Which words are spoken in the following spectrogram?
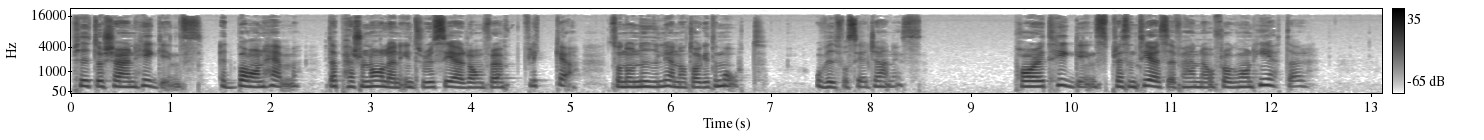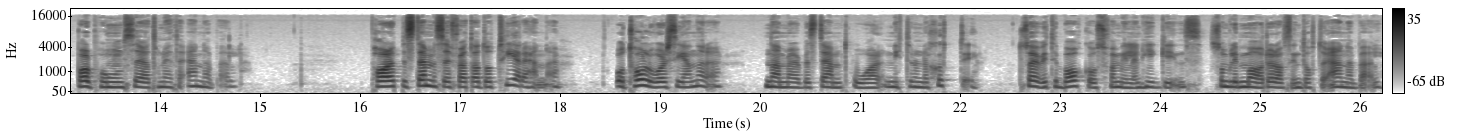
Pete och Sharon Higgins, ett barnhem där personalen introducerar dem för en flicka som de nyligen har tagit emot. Och vi får se Janice. Paret Higgins presenterar sig för henne och frågar vad hon heter. Varpå hon säger att hon heter Annabelle. Paret bestämmer sig för att adoptera henne. Och 12 år senare, närmare bestämt år 1970, så är vi tillbaka hos familjen Higgins som blir mördad av sin dotter Annabelle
